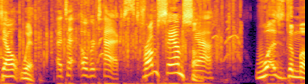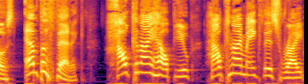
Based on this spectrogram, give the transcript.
dealt with A te- over text. from Samsung Yeah. was the most empathetic. How can I help you? How can I make this right?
